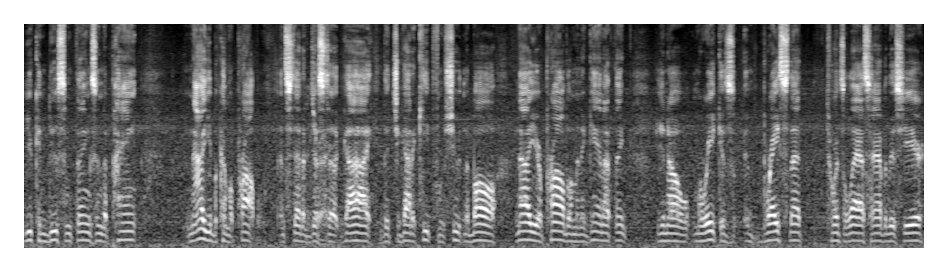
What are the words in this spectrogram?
you can do some things in the paint. Now you become a problem instead of That's just right. a guy that you got to keep from shooting the ball. Now you're a problem. And again, I think you know Mareik has embraced that towards the last half of this year,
